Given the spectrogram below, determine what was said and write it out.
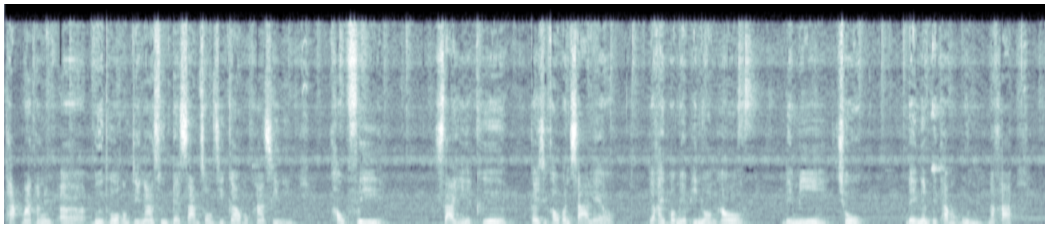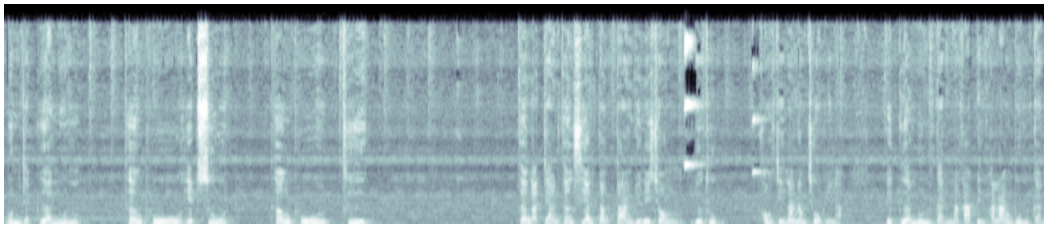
ทักมาทั้งเเบอร์โทรของเจน่า0 8 3 2 4 9 6 5 4 1 เขาฟรี สาเหตุคือใกล้สิเขาพรรษาแล้ว อยากให้พ่อแม่พี่น้องเฮาได้มีโชคได้เงินไปทำบุญนะคะ บุญจะเกื้อหนุน เทิงภูเฮ็ดสูตร เทิงภูถือเทิงอาจารย์เทิงเซียนต่างๆ อยู่ในช่อง YouTube ของเจนั่งน้ำโชคนี่แหละได้เกื้อหนุนกันนะคะ เป็นพลังบุญกัน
